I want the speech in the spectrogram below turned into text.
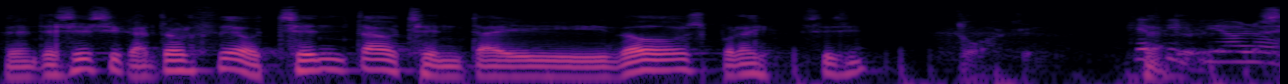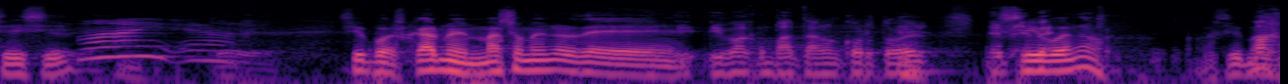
36 y 14, 80, 82, por ahí, sí, sí. Qué- Qué pipiolo. Sí, sí. Ay, era... Sí, pues Carmen, más o menos de... Iba con pantalón corto él. Sí, bueno. así Más,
